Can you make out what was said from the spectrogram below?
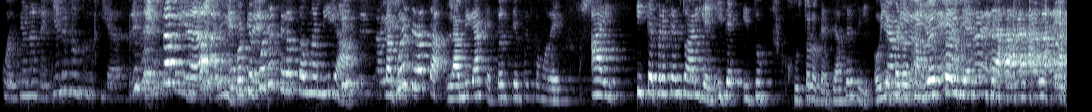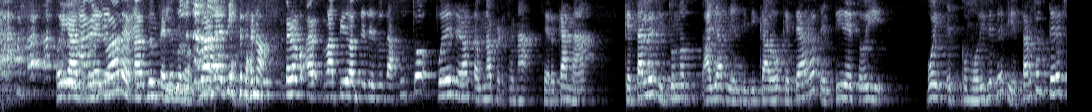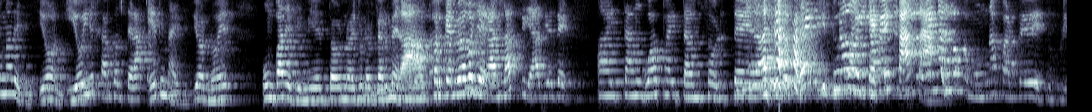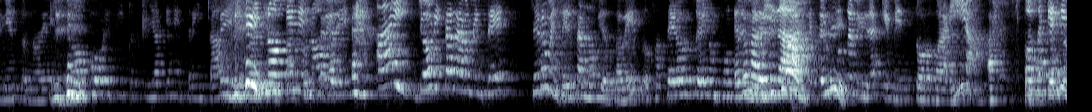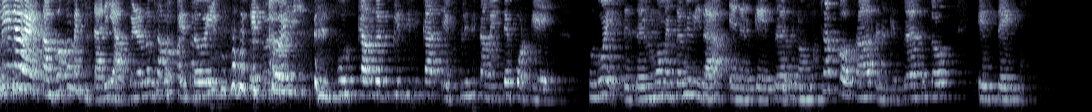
cuestionate, ¿quiénes son tus tías en esta vida? Sí, porque Este, puede ser hasta una amiga. O sea, puede ser hasta la amiga que todo el tiempo es como de, ay, y te presento a alguien. Y, te, y tú, justo lo que decías Ceci, oye, ¿Qué pero si yo eh? estoy mí bien. Oigan, les voy a dejar su teléfono. No, no es cierto, no. Pero rápido antes de eso, o sea, justo puede ser hasta una persona cercana que tal vez si tú no hayas identificado, que te haga sentir eso y, güey, como dices Ceci, estar soltera es una decisión y hoy estar soltera es una decisión, no es un padecimiento, no es una enfermedad, porque luego llegan las tías y es de, ay, tan guapa y tan soltera. y tú, No, y ¿qué ven, te pasa? y lo ven algo como una parte de sufrimiento, ¿no? De, no, pobrecita, es que ya tiene 30, Sí. no tiene novio. Y, ay, yo ahorita realmente, cero me interesa novio, ¿sabes? O sea, cero estoy en un punto Es una mi decisión, vida, estoy en un punto en mi vida que me estorbaría. Ay, O sea, que si viene a ver, tampoco me quitaría, pero no es algo que estoy, estoy buscando explícita- explícitamente porque, pues, güey, estoy en un momento en mi vida en el que estoy haciendo muchas cosas, en el que estoy haciendo, este,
